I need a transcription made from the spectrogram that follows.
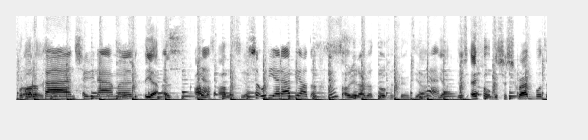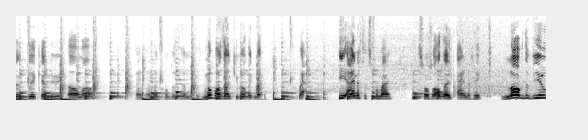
voor alles. Marokkaan, Suriname, Ja, en alles, Ja. alles, ja. Saoedi-Arabië had ook gekund. Saudi-Arabië had ook gekund, ja. Ja. ja. Dus even op de subscribe button klikken nu, allemaal. En, en dan komt het helemaal goed. Nogmaals, dankjewel. dat ik Maar ja, hier eindigt het voor mij. Zoals altijd eindig ik. Love the view.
